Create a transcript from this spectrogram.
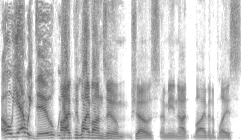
Oh yeah, we do. We live, got live on Zoom shows. I mean, not live in a place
